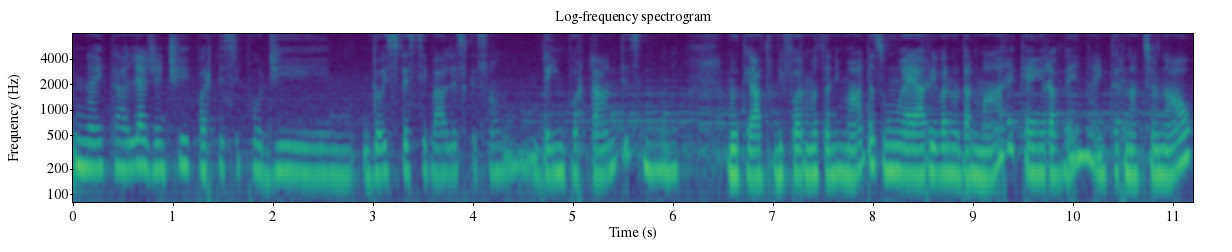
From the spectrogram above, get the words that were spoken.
Na Itália a gente participou de dois festivais que são bem importantes no, no teatro de formas animadas. Um é Arrivano dal Mare, que é em Ravenna, internacional,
